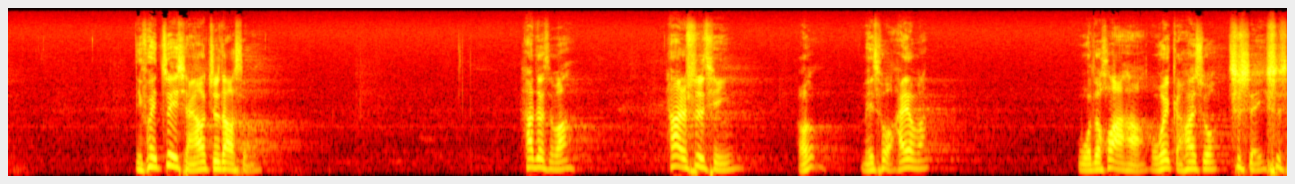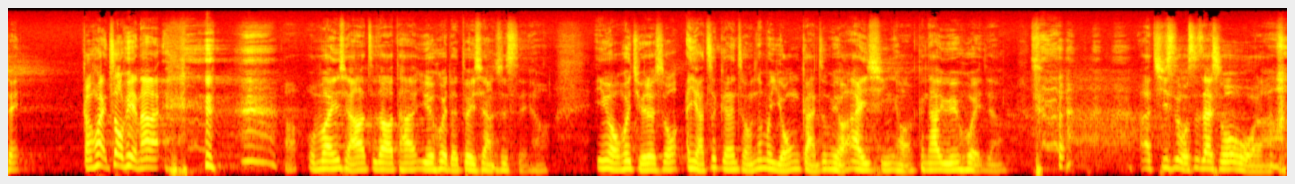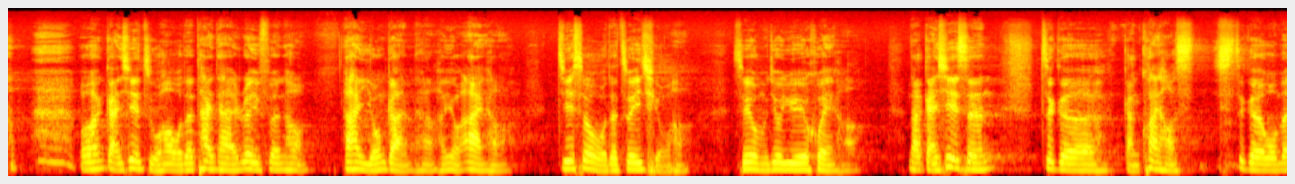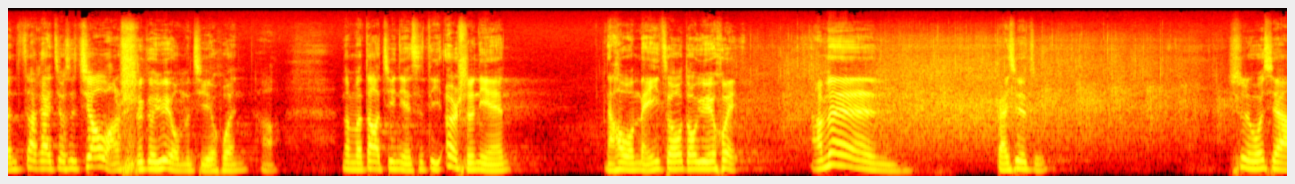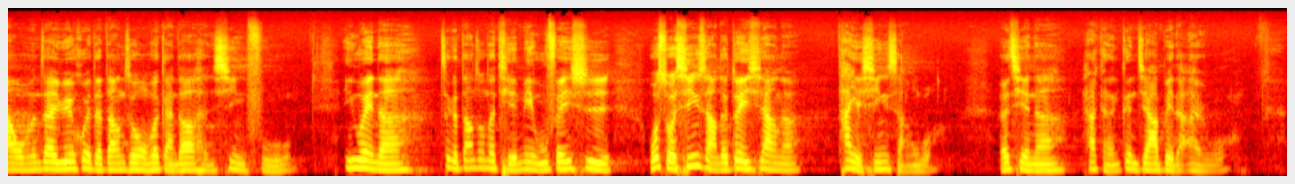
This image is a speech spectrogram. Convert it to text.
你会最想要知道什么？他的什么？他的事情？哦，没错，还有吗？我的话哈，我会赶快说是谁是谁，赶快照片拿来。好，我们也想要知道他约会的对象是谁哈，因为我会觉得说，哎呀，这个人怎么那么勇敢，这么有爱心哈，跟他约会这样。啊，其实我是在说我啦，我很感谢主哈，我的太太瑞芬哈，她很勇敢哈，很有爱哈，接受我的追求哈，所以我们就约会哈。那感谢神，这个赶快哈，这个我们大概就是交往十个月，我们结婚哈。那么到今年是第二十年，然后我每一周都约会，阿门。感谢主。是，我想我们在约会的当中，我会感到很幸福，因为呢，这个当中的甜蜜，无非是我所欣赏的对象呢，他也欣赏我，而且呢，他可能更加倍的爱我。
